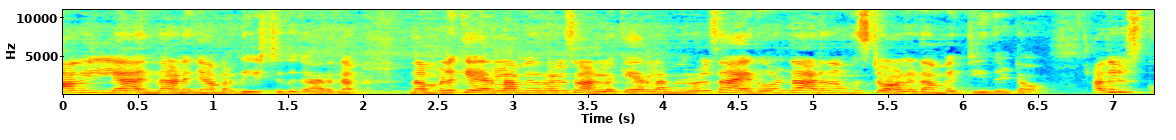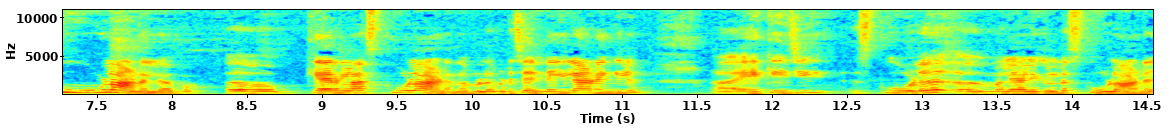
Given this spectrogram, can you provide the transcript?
ആവില്ല എന്നാണ് ഞാൻ പ്രതീക്ഷിച്ചത്. കാരണം നമ്മൾ കേരള മ്യൂറൽസ് ആണല്ലോ. കേരള മ്യൂറൽസ് ആയതുകൊണ്ടാണ് നമുക്ക് സ്റ്റോൾ ഇടാൻ പറ്റിയത് കേട്ടോ അതൊരു സ്കൂളാണല്ലോ കേരള സ്കൂളാണ് നമ്മളിവിടെ ചെന്നൈയിലാണെങ്കിലും എ കെ ജി സ്കൂൾ മലയാളികളുടെ സ്കൂളാണ്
